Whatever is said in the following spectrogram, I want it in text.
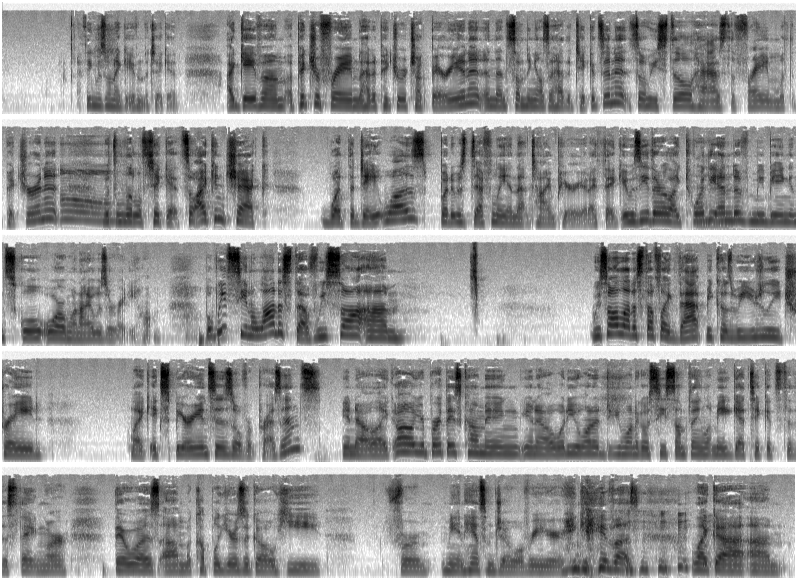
I think it was when I gave him the ticket. I gave him a picture frame that had a picture of Chuck Berry in it, and then something else that had the tickets in it. So he still has the frame with the picture in it with the little ticket. So I can check what the date was, but it was definitely in that time period. I think it was either like toward the end of me being in school or when I was already home. But we'd seen a lot of stuff. We saw um, we saw a lot of stuff like that because we usually trade like experiences over presents. You know, like, oh, your birthday's coming. You know, what do you want to do? You want to go see something? Let me get tickets to this thing. Or there was um, a couple years ago, he, for me and Handsome Joe over here, he gave us like a, um,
